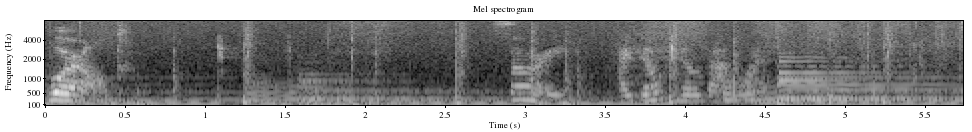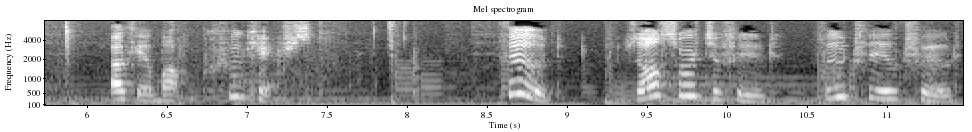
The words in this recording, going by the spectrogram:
world? Sorry, I don't know that one. Okay, well, who cares? Food. There's all sorts of food. Food, food, food.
